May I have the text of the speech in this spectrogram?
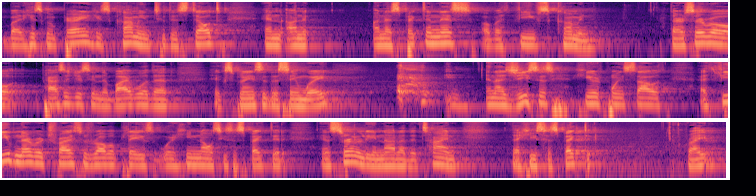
but he's comparing his coming to the stealth and un- unexpectedness of a thief's coming. There are several passages in the Bible that explains it the same way. and as Jesus here points out, a thief never tries to rob a place where he knows he's suspected, and certainly not at the time that he's suspected. Right?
